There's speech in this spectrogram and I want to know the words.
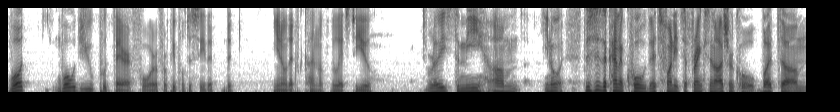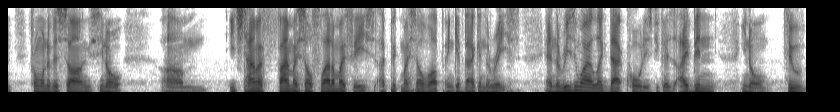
What what would you put there for, for people to see that, that you know that kind of relates to you? relates to me. Um, you know, this is a kind of quote that's funny. It's a Frank Sinatra quote, but um, from one of his songs. You know, um, each time I find myself flat on my face, I pick myself up and get back in the race. And the reason why I like that quote is because I've been, you know, through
